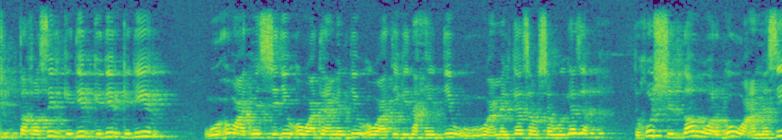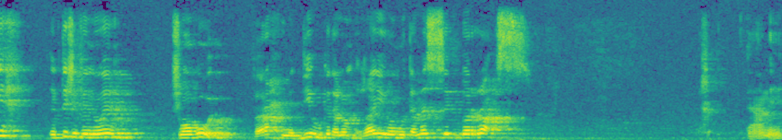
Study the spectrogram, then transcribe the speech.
في تفاصيل كتير كتير كتير. واوعى تمس دي واوعى تعمل دي واوعى تيجي ناحية دي واعمل كذا وسوي كذا. تخش تدور جوه على المسيح تكتشف إنه إيه؟ مش موجود. فراح مديهم كده لهم غير متمسك بالرأس. يعني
